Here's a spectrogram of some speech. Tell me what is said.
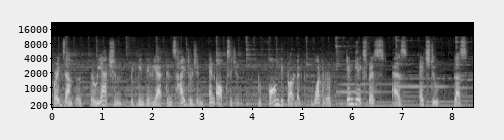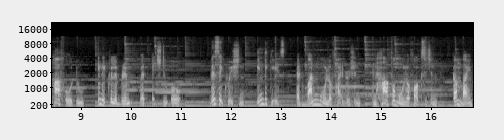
For example, the reaction between the reactants hydrogen and oxygen to form the product water can be expressed as H2 plus half O2 in equilibrium with H2O. This equation indicates that 1 mole of hydrogen and half a mole of oxygen combine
